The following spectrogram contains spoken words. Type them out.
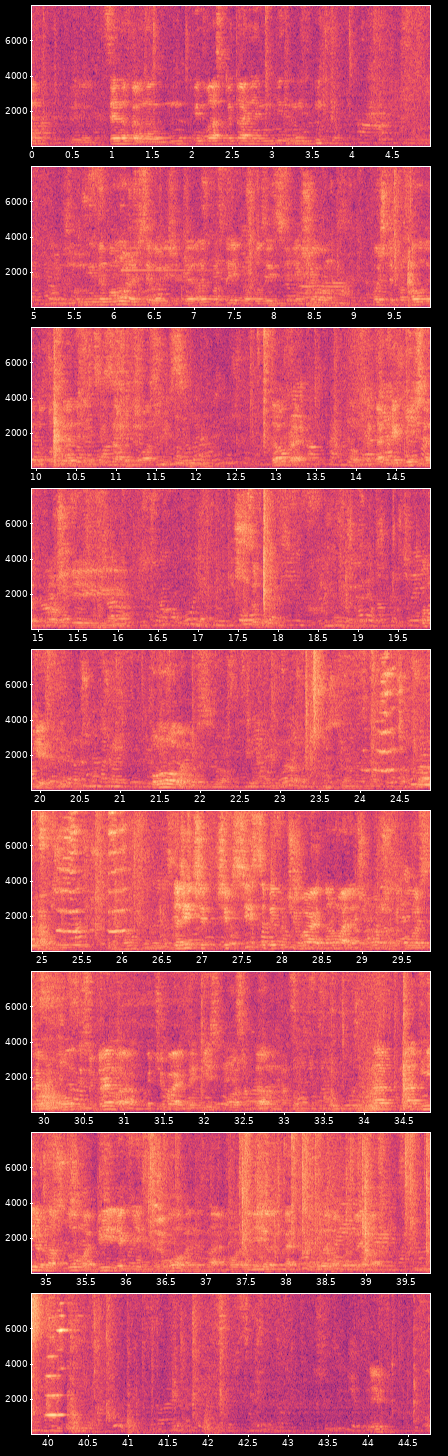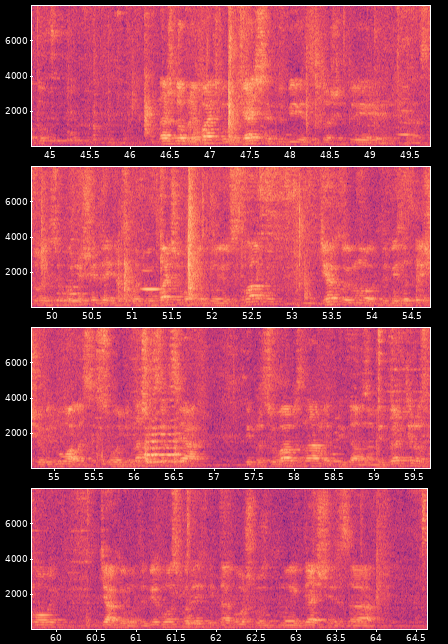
це, напевно, від вас питання не допоможе все вирішити, але просто є пропозиція. Якщо вам хочете проходити, то посередині це саме для вас місце. Добре? Ну, така технічна трошки забудьте. Окей. Помолимось. Скажіть, чи, чи всі себе почувають нормально? Чи може за когось треба помолитись окремо, відчувають якісь, може там над- надмірна втома, біль якийсь, тривога, не знаю, може є якась особлива проблема. Наш добрий батько, ми вдячні тобі за те, що ти створив сьогоднішній день, Господь. Ми бачимо твою славу. Дякуємо тобі за те, що відбувалося сьогодні в наших серцях. Ти працював з нами, ти дав нам відверті розмови. Дякуємо тобі, Господи, і також ми, вдячні за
